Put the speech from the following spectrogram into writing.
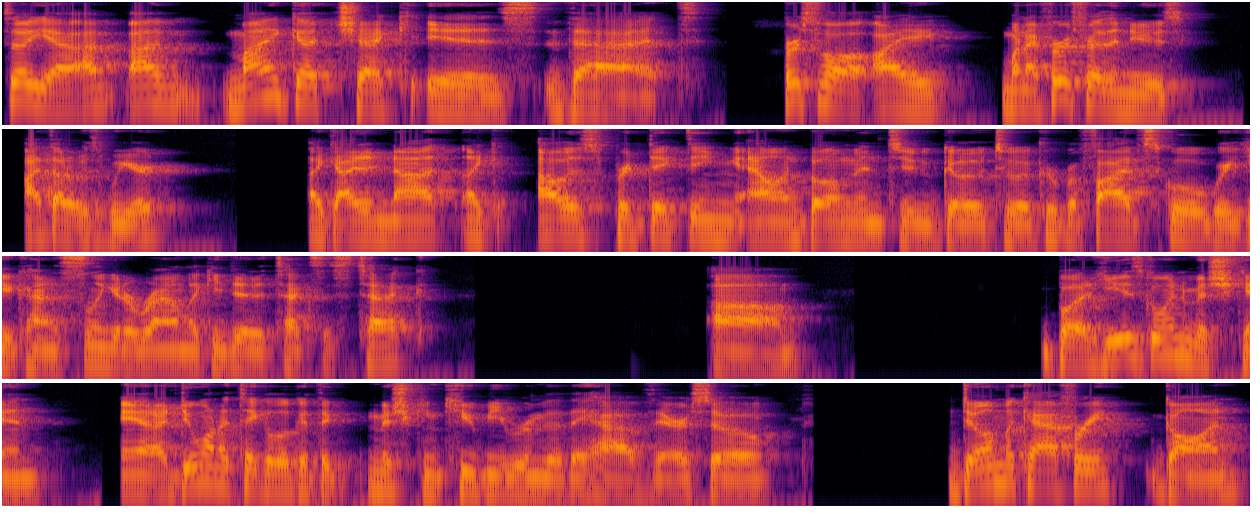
So yeah, I'm, I'm, my gut check is that first of all, I when I first read the news, I thought it was weird. Like I did not like I was predicting Alan Bowman to go to a Group of Five school where he could kind of sling it around like he did at Texas Tech. Um, but he is going to Michigan, and I do want to take a look at the Michigan QB room that they have there. So, Dylan McCaffrey gone.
